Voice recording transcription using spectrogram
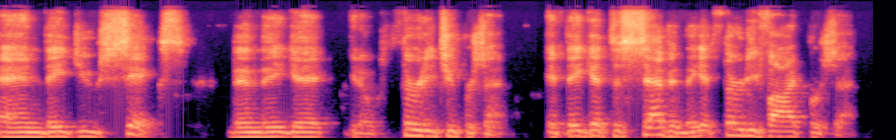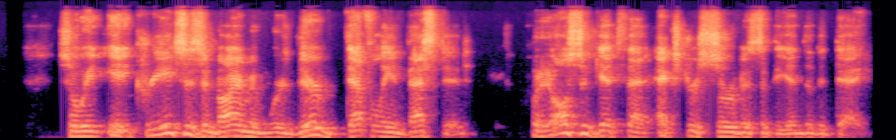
and they do six, then they get, you know, 32%. If they get to seven, they get 35%. So it, it creates this environment where they're definitely invested, but it also gets that extra service at the end of the day.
